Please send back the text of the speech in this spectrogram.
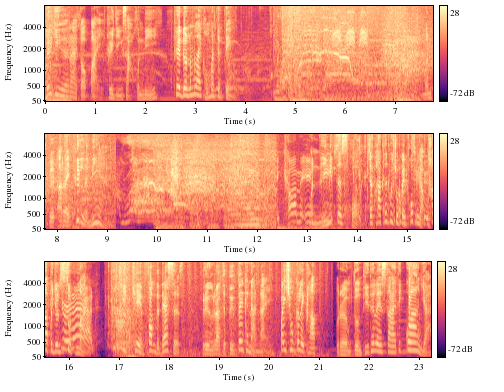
แล้วเหยื่อรายต่อไปคือหญิงสาวคนนี้ เธอโดนน้ำลายของมันเต็มๆ มันเกิดอะไรขึ้นล่ะเนี่ย วันนี้มิสเตอร์สปอร์ตจะพาท่านผู้ชมไปพบกับภาพยนตร์สุดมัน It Came from the Desert เรื่องราวจะตื่นเต้นขนาดไหน ไปชมกันเลยครับ เริ่มต้นที่ทะเลทรายที่กว้างใหญ่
